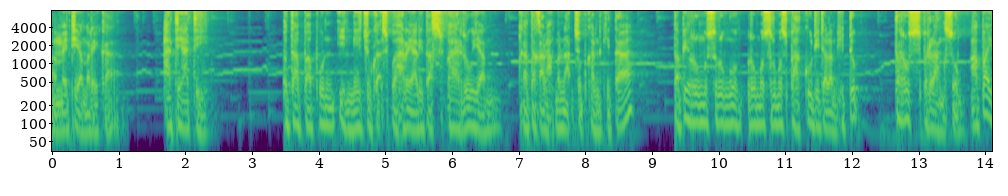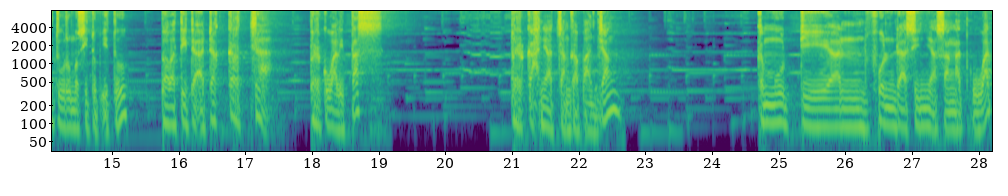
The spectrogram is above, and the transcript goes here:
uh, media mereka. Hati-hati. Betapapun ini juga sebuah realitas baru yang katakanlah menakjubkan kita, tapi rumus-rumus baku di dalam hidup terus berlangsung. Apa itu rumus hidup itu? Bahwa tidak ada kerja berkualitas, berkahnya jangka panjang, kemudian fondasinya sangat kuat.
